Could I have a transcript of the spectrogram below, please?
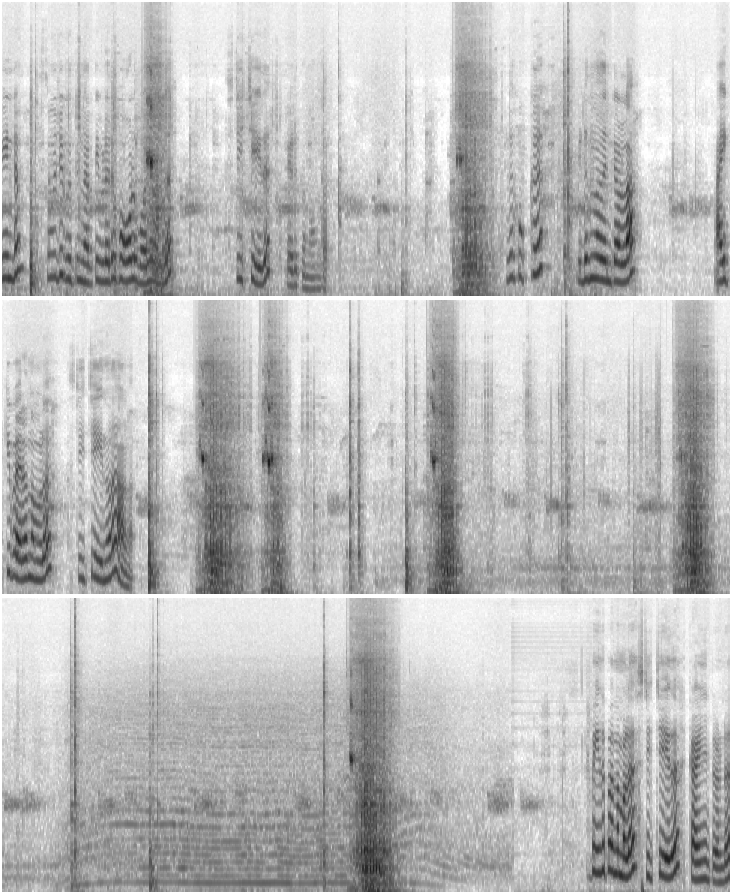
വീണ്ടും സൂചി കുത്തി നിർത്തി ഇവിടെ ഒരു ഹോൾ പോലെ നമ്മൾ സ്റ്റിച്ച് ചെയ്ത് എടുക്കുന്നുണ്ട്. ഇത് ഹുക്ക് ഇടുന്നതിന്റെ ഉള്ള ഐക്ക് വരെ നമ്മൾ സ്റ്റിച്ച് ചെയ്യുന്നതാണ്. ഇതിപ്പോൾ നമ്മൾ സ്റ്റിച്ച് ചെയ്ത് കഴിഞ്ഞിട്ടുണ്ട്.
